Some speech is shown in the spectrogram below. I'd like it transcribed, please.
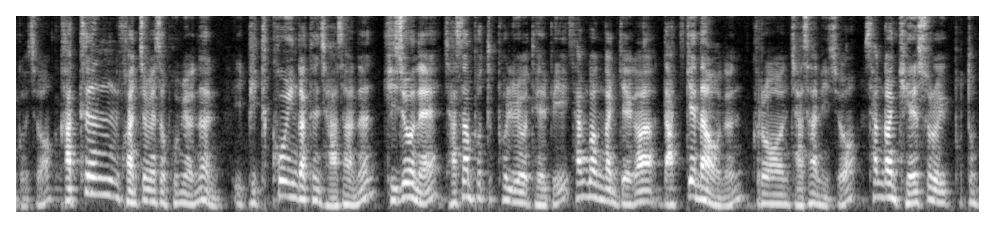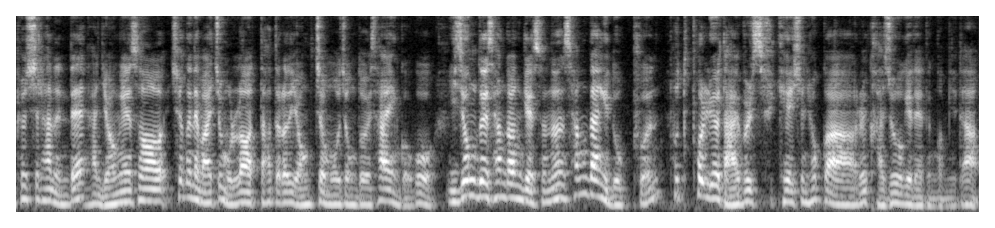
거죠. 같은 관점에서 보면은 이 비트코인 같은 자산은 기존의 자산 포트폴리오 대비 상관관계가 낮게 나오는 그런 자산이죠. 상관 계수를 보통 표시를 하는데 한 0에서 최근에 많이 좀 올라왔다 하더라도 0.5 정도의 사이인 거고 이 정도의 상관 계수는 상당히 높은 포트폴리오 다이버시피케이션 효과를 가져오게 되는 겁니다.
